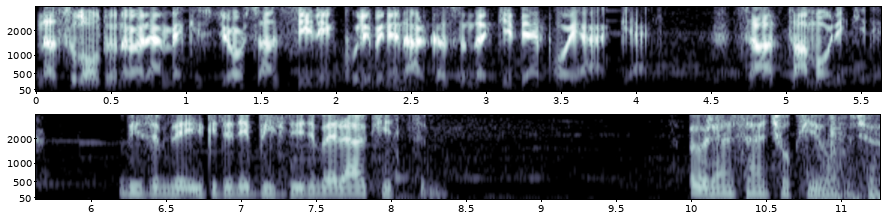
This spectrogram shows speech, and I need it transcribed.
Nasıl olduğunu öğrenmek istiyorsan Seal'in kulübünün arkasındaki depoya gel. Saat tam 12'de. Bizimle ilgili ne bildiğini merak ettim. Öğrensen çok iyi olacak.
